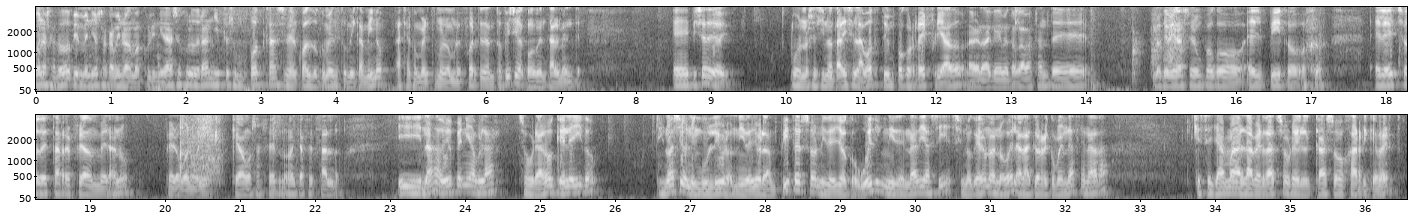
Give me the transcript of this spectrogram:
Buenas a todos, bienvenidos a Camino a la Masculinidad, soy Julio Durán y esto es un podcast en el cual documento mi camino hacia convertirme en un hombre fuerte, tanto física como mentalmente. Eh, episodio de hoy. Bueno, no sé si notaréis en la voz, estoy un poco resfriado, la verdad que me toca bastante lo que viene a ser un poco el pito, el hecho de estar resfriado en verano, pero bueno, ¿qué vamos a hacer? no Hay que aceptarlo. Y nada, hoy venía a hablar sobre algo que he leído y no ha sido ningún libro ni de Jordan Peterson, ni de Joko Willing, ni de nadie así, sino que era una novela, la que os recomendé hace nada, que se llama La verdad sobre el caso Harry Quebert.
